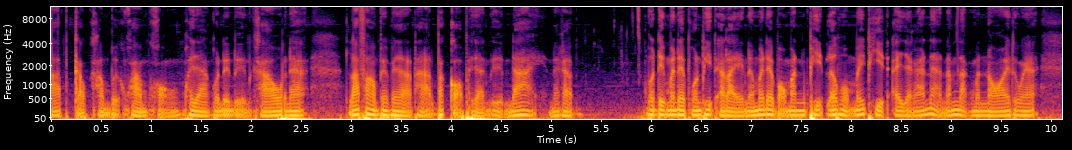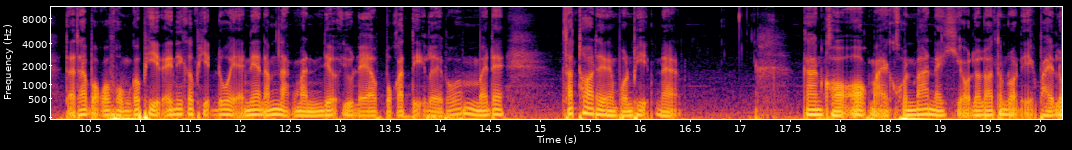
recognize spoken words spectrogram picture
รับกับคำเบิกความของพยานคนอื่นๆเขานะรับฟังเป็นพยานฐานประกอบพยานอื่นได้นะครับ พอเด็กไม่ได้พ้นผิดอะไรนะไม่ได้บอกมันผิดแล้วผมไม่ผิดไอ้อย่างนั้นน่ะน้ำหนักมันน้อยถูกไหมแต่ถ้าบอกว่าผมก็ผิดไอ้นี่ก็ผิดด้วยอันนี้น้ำหนักมันเยอะอยู่แล้วปกติเลย เพราะว่ามันไม่ได้ซัดทอดให้ถึงผลผิดนะการขอออกหมายค้นบ้านในเขียวแล้วร้อยตำรวจเอกไพโร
